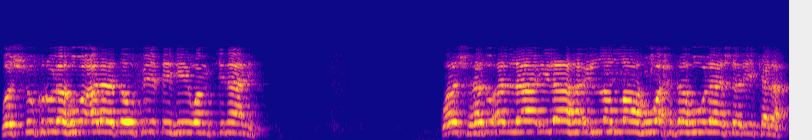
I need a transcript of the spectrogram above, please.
والشكر له على توفيقه وامتنانه. وأشهد أن لا إله إلا الله وحده لا شريك له.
